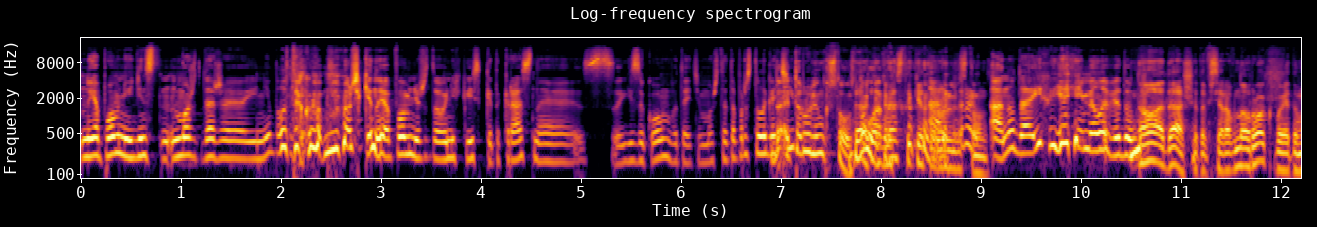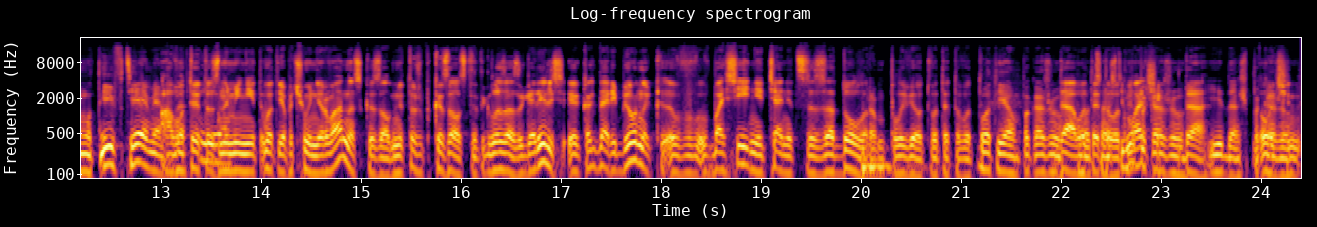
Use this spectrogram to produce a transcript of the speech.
Ну, я помню, единственное, может, даже и не было такой обложки, но я помню, что у них есть какая-то красная с языком вот этим. Может, это просто Да, логотип? это Rolling Stones. Да, ну как раз-таки это А, Rolling Stones. А, ну да, их я имела в виду. Но, Даш, это все равно рок, поэтому ты в теме. А вот это Я. знаменитое, вот я почему Нирвана сказал, мне тоже показалось, это глаза загорелись, Э, когда ребенок в, в бассейне тянется за долларом, плывет вот это вот. Вот я вам покажу. Да, вот это Саш, вот тебе мальчик, покажу. да. И Даш покажу. Очень...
